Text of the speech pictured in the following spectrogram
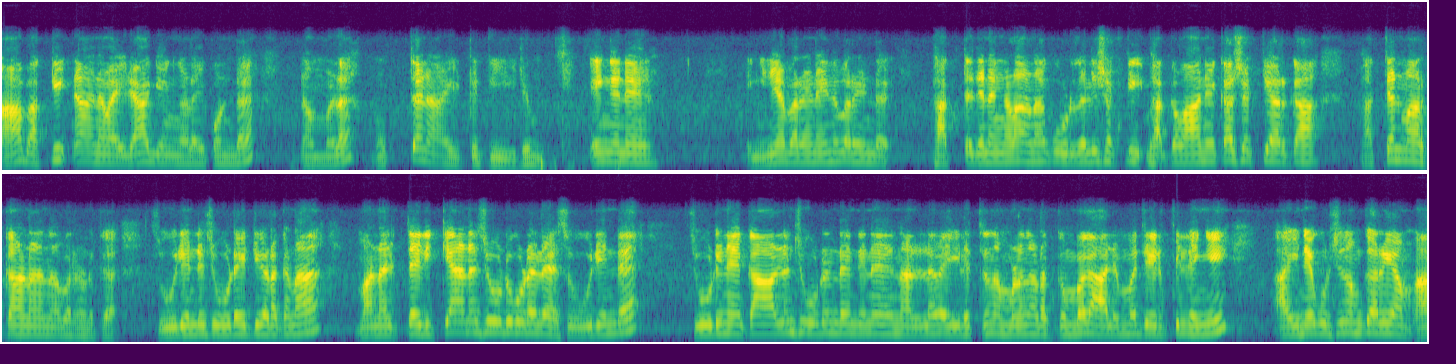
ആ ഭക്തിജ്ഞാന വൈരാഗ്യങ്ങളെ കൊണ്ട് നമ്മൾ മുക്തനായിട്ട് തീരും. എങ്ങനെ? എങ്ങനെയാ പറയണേന്ന് പറയുന്നുണ്ട് ഭക്തജനങ്ങളാണ് കൂടുതൽ ശക്തി. ഭഗവാനേക്കാൾ ശക്തി ആർക്കാ? ഭക്തന്മാർക്കാണ് എന്ന് പറഞ്ഞു കൊടുക്കുക സൂര്യന്റെ ചൂടേറ്റ് കിടക്കണ മണൽത്തരിക്കാണ് ചൂട് കൂടുതൽ സൂര്യന്റെ ചൂടിനേക്കാളും ചൂടുണ്ട് എന്തിന്? നല്ല വെയിലത്ത് നമ്മൾ നടക്കുമ്പോൾ കാലുമ്പോൾ ചെരുപ്പില്ലെങ്കിൽ അതിനെ കുറിച്ച് നമുക്കറിയാം. ആ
